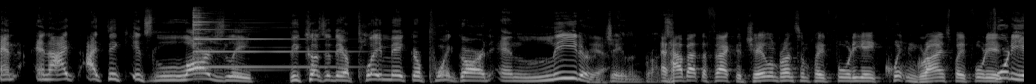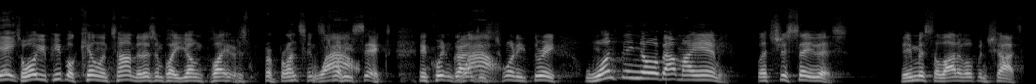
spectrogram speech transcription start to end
And and I I think it's largely because of their playmaker, point guard, and leader, yeah. Jalen Brunson. And how about the fact that Jalen Brunson played 48, Quentin Grimes played 48? 48. So all you people killing Tom that doesn't play young players, Brunson's wow. 26 and Quentin Grimes wow. is 23. One thing, though, about Miami, let's just say this. They missed a lot of open shots.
